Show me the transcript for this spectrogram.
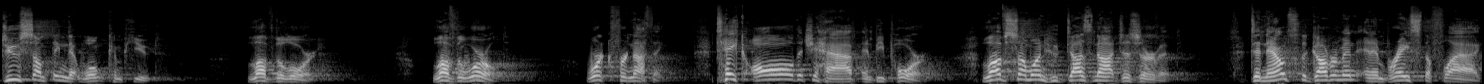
do something that won't compute. Love the Lord. Love the world. Work for nothing. Take all that you have and be poor. Love someone who does not deserve it. Denounce the government and embrace the flag.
